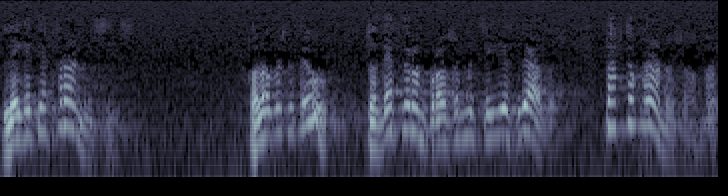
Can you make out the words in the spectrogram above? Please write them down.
λέγεται φρόνησης. Ο λόγος του Θεού το δεύτερο πρόσωπο της Αγίας Τριάδος. Ταυτοχρόνως όμως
